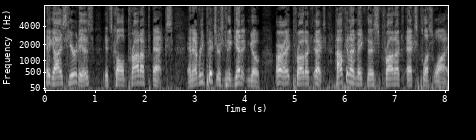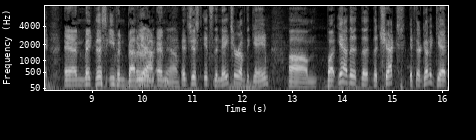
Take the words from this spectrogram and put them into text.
Hey guys, here it is. It's called Product X, and every pitcher is going to get it and go. All right, product X. How can I make this product X plus Y and make this even better? Yeah, and and yeah. it's just it's the nature of the game. Um, but yeah, the, the the checks if they're going to get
